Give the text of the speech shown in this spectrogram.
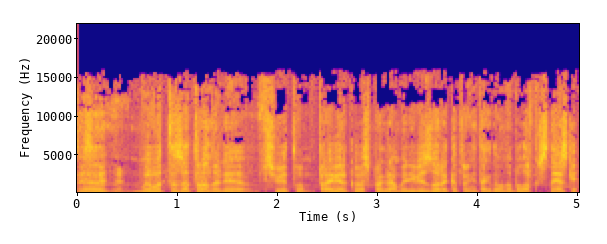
Э, Мы вот затронули всю эту проверку с программы ревизора, которая не так давно была в Красноярске.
